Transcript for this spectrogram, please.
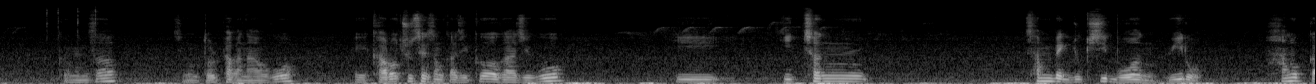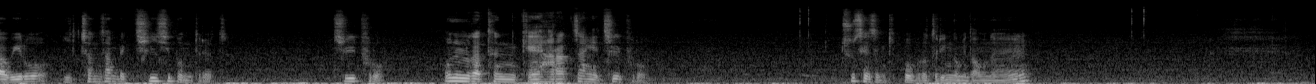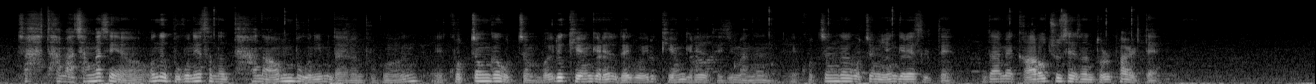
그러면서 지금 돌파가 나오고 이 가로 추세선까지 그어 가지고 이 2365원 위로 한옥가 위로 2370원 드렸죠 7% 오늘 같은 개 하락장의 7% 추세선 기법으로 드린 겁니다 오늘 자, 다 마찬가지예요. 어느 부분에서는 다 나오는 부분입니다. 이런 부분. 예, 고점과 고점. 뭐 이렇게 연결해도 되고 이렇게 연결해도 되지만은 예, 고점과 고점을 연결했을 때, 그 다음에 가로 추세선 돌파할 때,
